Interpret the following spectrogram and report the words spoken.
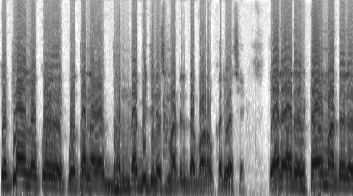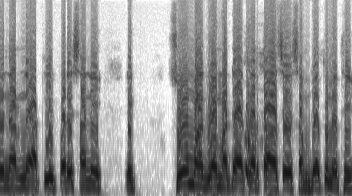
કેટલાય લોકોએ પોતાના ધંધા બિઝનેસ માટે દબાણો કર્યા છે. ત્યારે આ રહેઠાણ માટે રહેનારને આટલી પરેશાની એક શું માગવા માટે આ કરતા હશે સમજાતું નથી.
